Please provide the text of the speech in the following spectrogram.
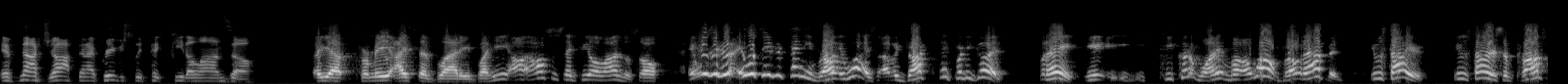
if not Joc, then I previously picked Pete Alonso. Uh, yeah, for me, I said Vladdy, but he also said Pete Alonso. So it was a good, it was entertaining, bro. It was. I mean, Joc did pretty good, but hey, he he, could have won it, but oh well, bro, it happens. He was tired. He was tired. So props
